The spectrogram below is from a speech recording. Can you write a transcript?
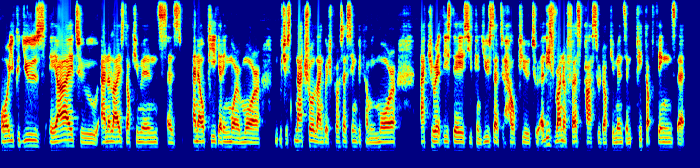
or you could use AI to analyze documents as NLP getting more and more, which is natural language processing becoming more accurate these days. You can use that to help you to at least run a first pass through documents and pick up things that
